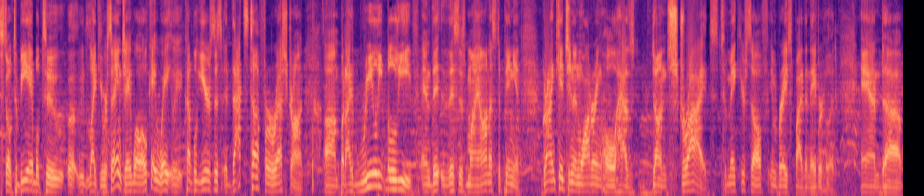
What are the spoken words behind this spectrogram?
so to be able to, uh, like you were saying, Jay, well, okay, wait a couple years. This that's tough for a restaurant, um, but I really believe, and th- this is my honest opinion, Grind Kitchen and Watering Hole has done strides to make yourself embraced by the neighborhood, and. Uh,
